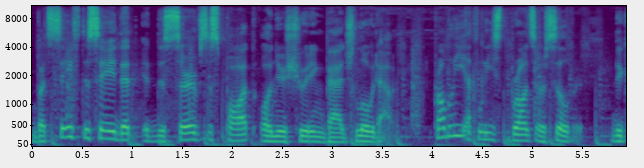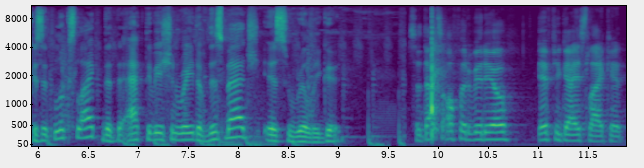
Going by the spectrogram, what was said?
but safe to say that it deserves a spot on your shooting badge loadout, probably at least bronze or silver, because it looks like that the activation rate of this badge is really good. So that's all for the video. If you guys like it,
